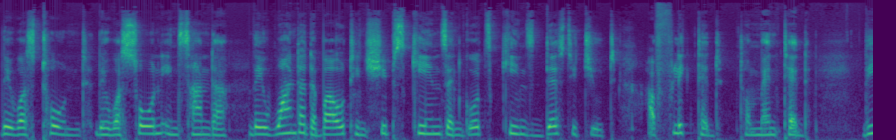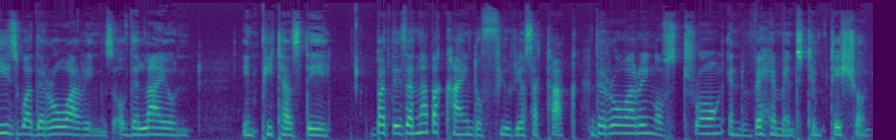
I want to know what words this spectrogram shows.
They were stoned, they were sewn in sunder, they wandered about in sheepskins and goatskins, destitute, afflicted, tormented. These were the roarings of the lion in Peter's day. But there's another kind of furious attack the roaring of strong and vehement temptation.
